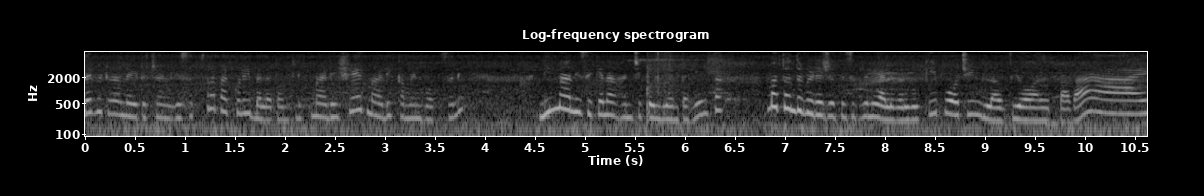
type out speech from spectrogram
ದಯವಿಟ್ಟು ನನ್ನ ಯೂಟ್ಯೂಬ್ ಚಾನಲ್ಗೆ ಸಬ್ಸ್ಕ್ರೈಬ್ ಮಾಡ್ಕೊಳ್ಳಿ ಬೆಲ್ಲೈಕಾನ್ ಕ್ಲಿಕ್ ಮಾಡಿ ಶೇರ್ ಮಾಡಿ ಕಮೆಂಟ್ ಬಾಕ್ಸಲ್ಲಿ ನಿಮ್ಮ ಅನಿಸಿಕೆನ ಹಂಚಿಕೊಳ್ಳಿ ಅಂತ ಹೇಳ್ತಾ ಮತ್ತೊಂದು ವಿಡಿಯೋ ಜೊತೆ ಸಿಗ್ತೀನಿ. ಅಲ್ಲಿವರೆಗೂ keep watching love you all bye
